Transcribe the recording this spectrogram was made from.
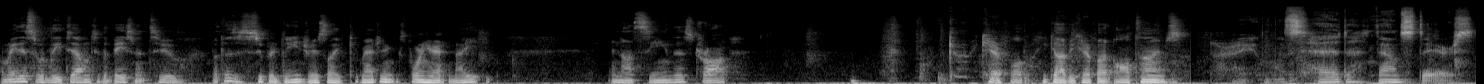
or maybe this would lead down to the basement too. But this is super dangerous. Like imagine exploring here at night and not seeing this drop careful. You gotta be careful at all times. Alright, let's head downstairs.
